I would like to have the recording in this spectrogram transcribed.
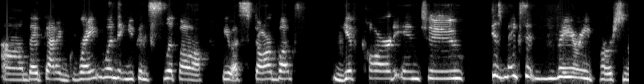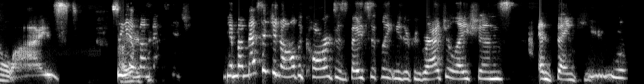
Um, they've got a great one that you can slip a you know a Starbucks gift card into. Just makes it very personalized. So yeah, my yeah, my message in all the cards is basically either congratulations and thank you.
